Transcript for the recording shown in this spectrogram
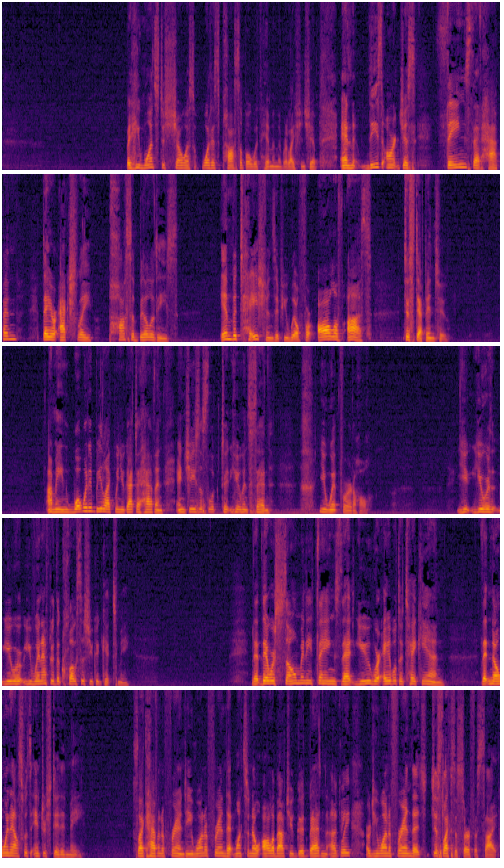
But he wants to show us what is possible with him in the relationship. And these aren't just things that happen, they are actually possibilities, invitations, if you will, for all of us to step into. I mean, what would it be like when you got to heaven and Jesus looked at you and said, You went for it all? You, you, were, you, were, you went after the closest you could get to me. That there were so many things that you were able to take in that no one else was interested in me. It's like having a friend. Do you want a friend that wants to know all about you, good, bad, and ugly? Or do you want a friend that just likes the surface side?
